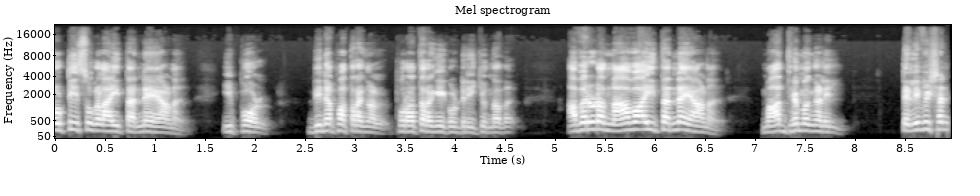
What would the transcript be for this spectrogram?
നോട്ടീസുകളായി തന്നെയാണ് ഇപ്പോൾ ദിനപത്രങ്ങൾ പുറത്തിറങ്ങിക്കൊണ്ടിരിക്കുന്നത്. അവരുടെ നാവായി തന്നെയാണ് മാധ്യമങ്ങളിൽ ടെലിവിഷൻ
